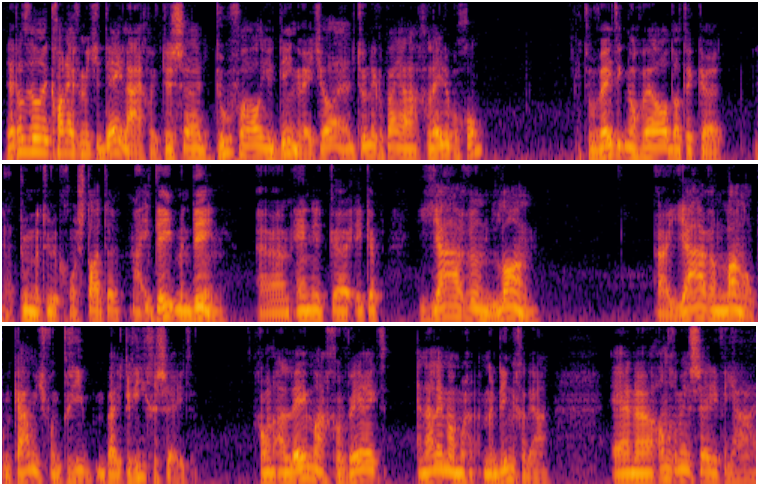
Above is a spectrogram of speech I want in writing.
ja, dat wilde ik gewoon even met je delen eigenlijk. Dus uh, doe vooral je ding, weet je wel. En toen ik een paar jaar geleden begon, toen weet ik nog wel dat ik ja, toen natuurlijk gewoon startte. Maar ik deed mijn ding. Um, en ik, ik heb jarenlang, jarenlang op een kamertje van drie bij drie gezeten. Gewoon alleen maar gewerkt en alleen maar mijn ding gedaan. En uh, andere mensen zeiden van ja,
